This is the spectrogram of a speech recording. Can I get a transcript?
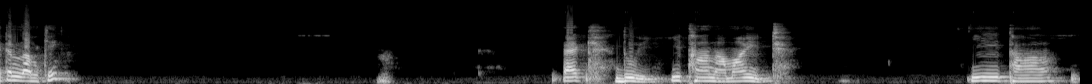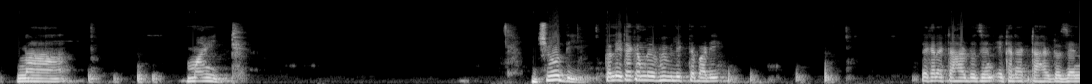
এটার নাম কি? এক, দুই ইথানামাইড ইথানামাইড যদি, তাহলে এটাকে আমরা এভাবে লিখতে পারি। এখানে একটা হাইড্রোজেন, এখানে একটা হাইড্রোজেন।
